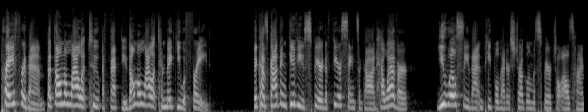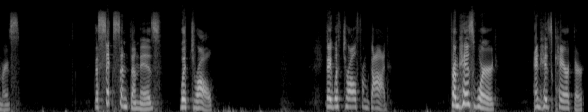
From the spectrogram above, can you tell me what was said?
Pray for them, but don't allow it to affect you. Don't allow it to make you afraid. Because God didn't give you spirit of fear, saints of God. However, you will see that in people that are struggling with spiritual Alzheimer's. The sixth symptom is withdrawal. They withdraw from God, from His word and His character,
